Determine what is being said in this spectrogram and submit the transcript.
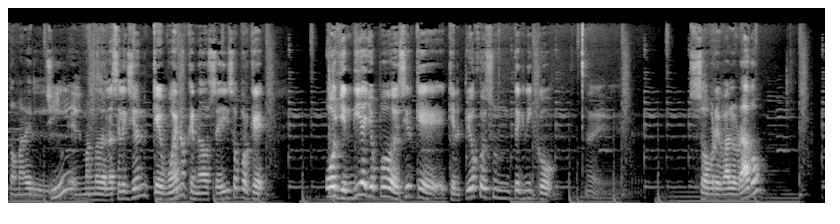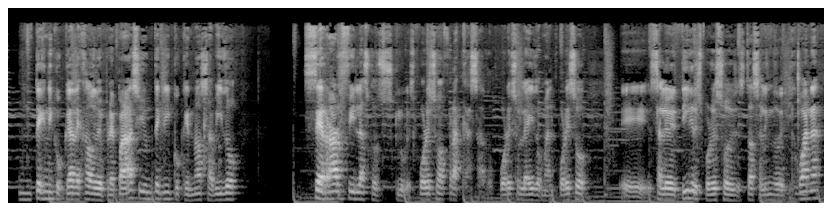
tomar el, Sí. el mando de la selección. Qué bueno que no se hizo porque hoy en día yo puedo decir que, que el Piojo es un técnico eh, sobrevalorado, un técnico que ha dejado de prepararse y un técnico que no ha sabido cerrar filas con sus clubes. Por eso ha fracasado, por eso le ha ido mal, por eso eh, salió de Tigres, por eso está saliendo de Tijuana.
